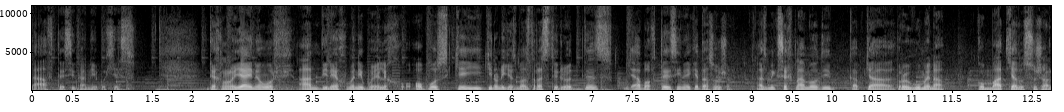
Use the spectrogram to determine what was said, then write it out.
Αυτές ήταν οι εποχές. Η τεχνολογία είναι όμορφη, αν την έχουμε υπό έλεγχο, όπως και οι κοινωνικές μας δραστηριότητες, μια από αυτές είναι και τα social. Α μην ξεχνάμε ότι κάποια προηγούμενα κομμάτια των social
